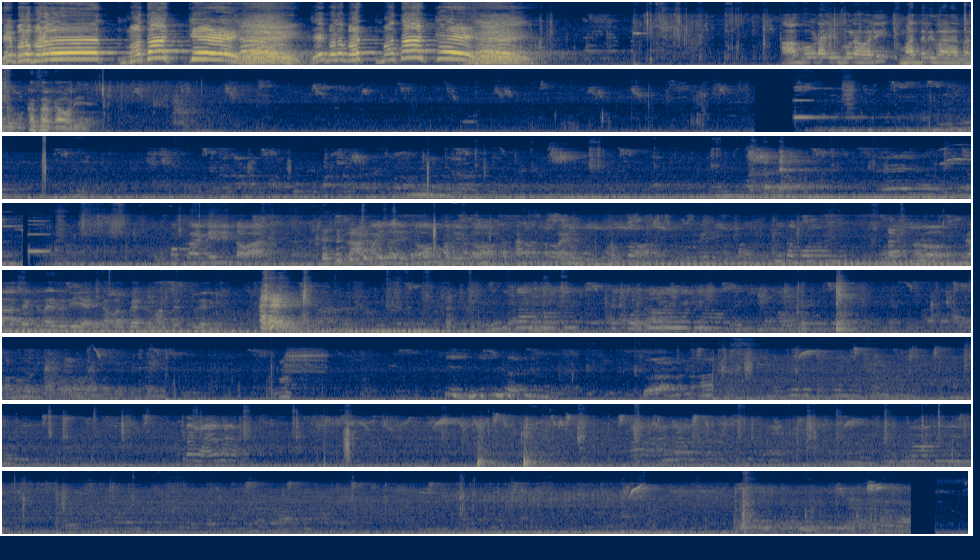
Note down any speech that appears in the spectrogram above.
జై బలో భరత్ మాతా కే జై బలో భరత్ మాతా కే ఆ గోడ ఈ గోడ పడి మధ్యలో పడేటట్టు ఒక్కసారి కవర్ చేయి సెక్టర్ అయితే డబల్ బెడ్రూమ్ అంత ఎత్తు పెరిగింది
